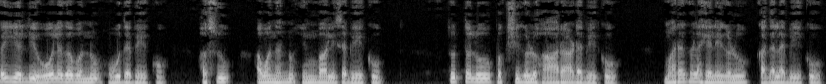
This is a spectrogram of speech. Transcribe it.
ಕೈಯಲ್ಲಿ ಓಲಗವನ್ನು ಊದಬೇಕು ಹಸು ಅವನನ್ನು ಹಿಂಬಾಲಿಸಬೇಕು ಸುತ್ತಲೂ ಪಕ್ಷಿಗಳು ಹಾರಾಡಬೇಕು ಮರಗಳ ಎಲೆಗಳು ಕದಲಬೇಕು,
